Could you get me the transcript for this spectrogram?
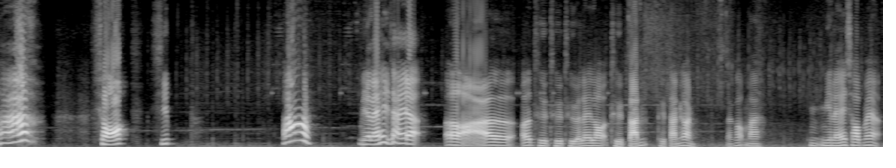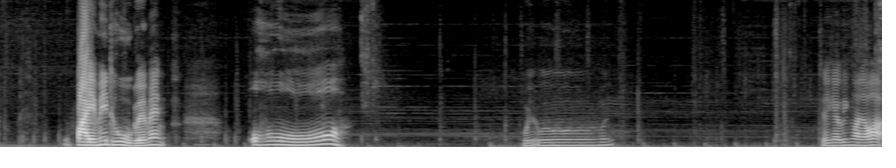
ฮะช็อกชิปฮะมีอะไรให้ใช้อะเออเออเออถือถือถืออะไรรอถือตัน ถือตันก่อน แล้วก็มา มีอะไรให้ช็อปไหมอะไปไม่ถูกเลยแม่ง โอ้โหเจแกวิ่งมาแล้วอะ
